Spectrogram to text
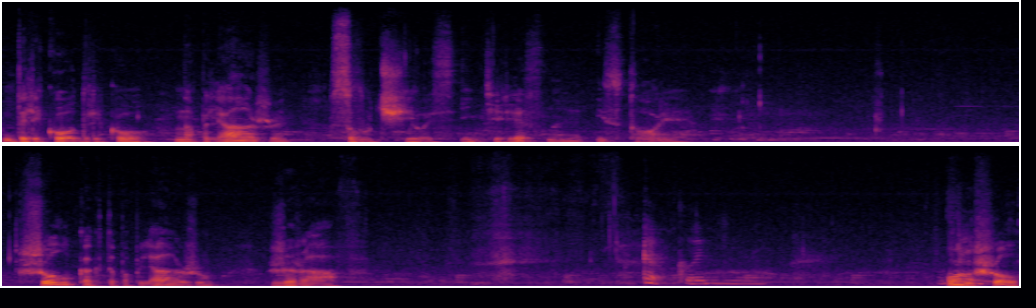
далеко-далеко на пляже случилась интересная история. Шел как-то по пляжу жираф. Какой Он шел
